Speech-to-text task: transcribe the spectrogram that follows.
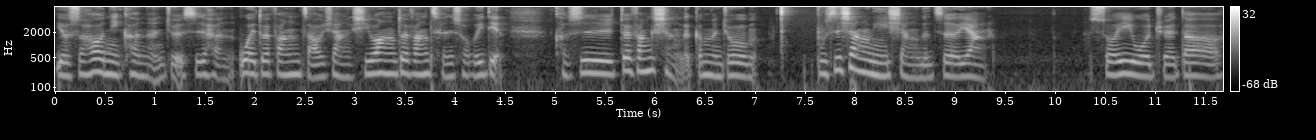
有时候你可能就是很为对方着想希望对方成熟一点可是对方想的根本就不是像你想的这样。所以我觉得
